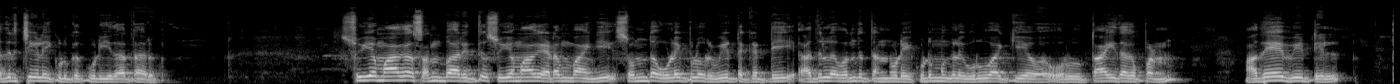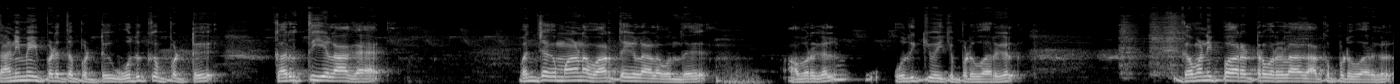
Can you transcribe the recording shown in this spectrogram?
அதிர்ச்சிகளை கொடுக்கக்கூடியதாக தான் இருக்கும். சுயமாக சம்பாதித்து சுயமாக இடம் வாங்கி சொந்த உழைப்பில் ஒரு வீட்டை கட்டி அதில் வந்து தன்னுடைய குடும்பங்களை உருவாக்கிய ஒரு தாய் தகப்பன் அதே வீட்டில் தனிமைப்படுத்தப்பட்டு ஒதுக்கப்பட்டு கருத்தியலாக வஞ்சகமான வார்த்தைகளால் வந்து அவர்கள் ஒதுக்கி வைக்கப்படுவார்கள் கவனிப்பாரற்றவர்களாக ஆக்கப்படுவார்கள்.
